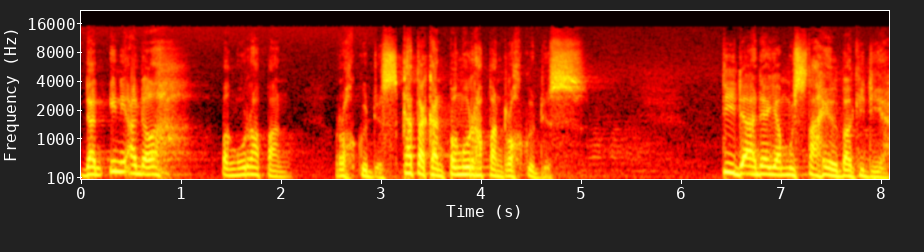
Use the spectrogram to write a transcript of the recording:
dan ini adalah pengurapan roh kudus. Katakan pengurapan roh kudus. Tidak ada yang mustahil bagi dia.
